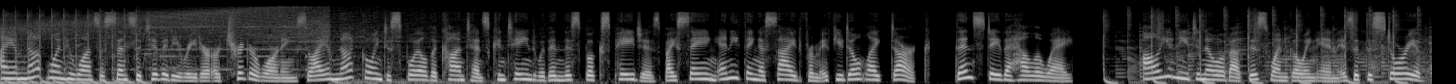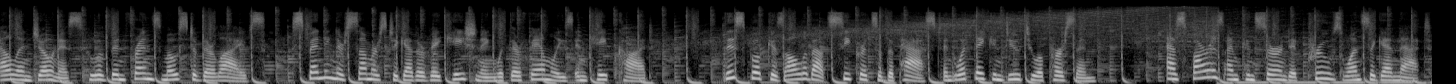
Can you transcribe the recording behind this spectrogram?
I am not one who wants a sensitivity reader or trigger warning so I am not going to spoil the contents contained within this book's pages by saying anything aside from if you don't like dark, then stay the hell away. All you need to know about this one going in is it the story of Elle and Jonas who have been friends most of their lives, spending their summers together vacationing with their families in Cape Cod. This book is all about secrets of the past and what they can do to a person. As far as I'm concerned it proves once again that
